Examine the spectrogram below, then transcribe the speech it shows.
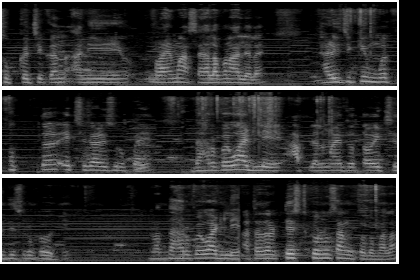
सुक्क चिकन आणि फ्राय मासा ह्याला पण आलेला आहे. थाळीची किंमत फक्त एकशे चाळीस रुपये दहा रुपये वाढली आपल्याला माहीत होता एकशे तीस रुपये होती. मला दहा रुपये वाढली. आता जर टेस्ट करून सांगतो तुम्हाला.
